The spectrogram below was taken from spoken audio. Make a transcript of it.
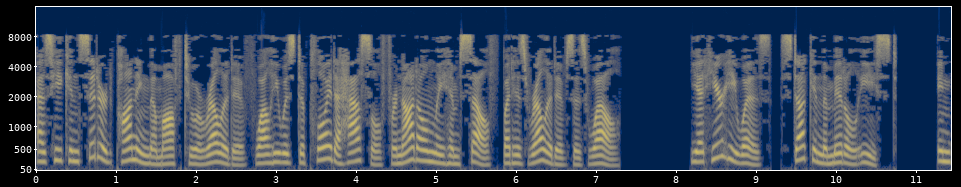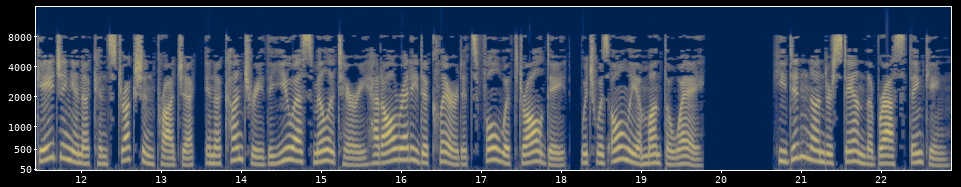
As he considered pawning them off to a relative while he was deployed a hassle for not only himself but his relatives as well. Yet here he was, stuck in the Middle East, Engaging in a construction project in a country the U.S. military had already declared its full withdrawal date, which was only a month away. He didn't understand the brass thinking.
